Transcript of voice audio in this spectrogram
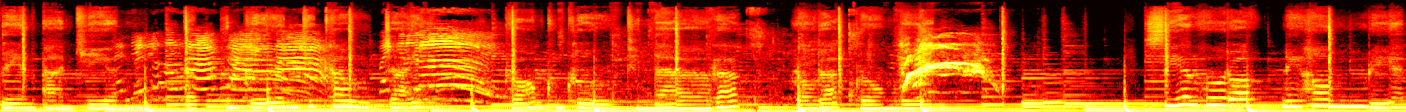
เรียนอ่านเขียนกับเพื่อนที่เข้าใจ พร้อมคุณครูที่น่ารัก เรารักโรงเรียน เสียงหัวเราะในห้องเรียน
